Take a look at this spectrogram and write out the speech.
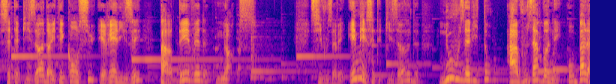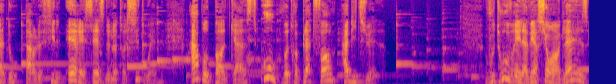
Cet épisode a été conçu et réalisé par David Knox. Si vous avez aimé cet épisode, nous vous invitons à vous abonner au balado par le fil RSS de notre site web, Apple Podcast ou votre plateforme habituelle. Vous trouverez la version anglaise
